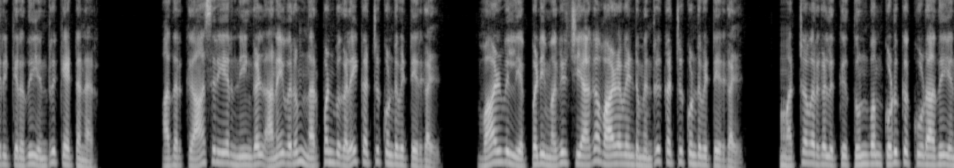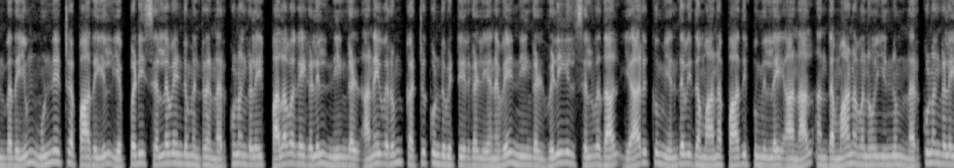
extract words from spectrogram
இருக்கிறது என்று கேட்டனர். அதற்கு ஆசிரியர் நீங்கள் அனைவரும் நற்பண்புகளை கற்றுக்கொண்டு விட்டீர்கள். வாழ்வில் எப்படி மகிழ்ச்சியாக வாழ வேண்டுமென்று கற்றுக்கொண்டு விட்டீர்கள். மற்றவர்களுக்கு துன்பம் கொடுக்கக்கூடாது என்பதையும் முன்னேற்ற பாதையில் எப்படி செல்ல வேண்டுமென்ற நற்குணங்களை பல வகைகளில் நீங்கள் அனைவரும் கற்றுக்கொண்டு விட்டீர்கள் எனவே நீங்கள் வெளியில் செல்வதால் யாருக்கும் எந்தவிதமான பாதிப்புமில்லை ஆனால் அந்த மாணவனோ இன்னும் நற்குணங்களை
